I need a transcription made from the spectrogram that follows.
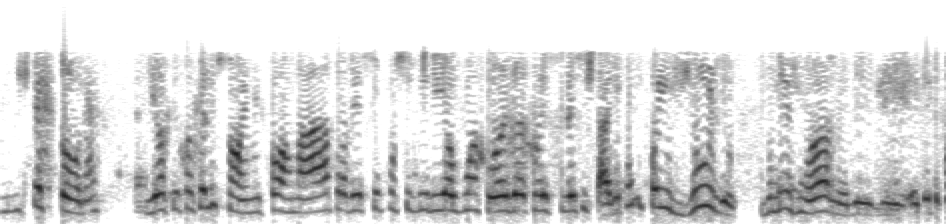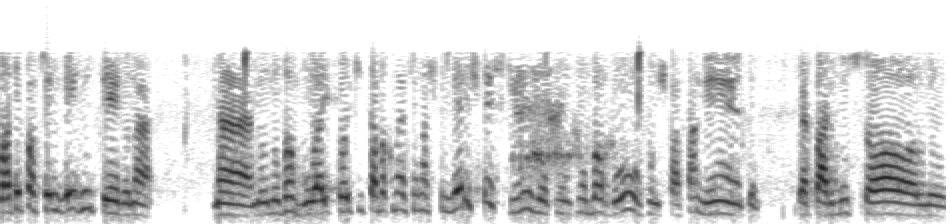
me despertou, né? E eu fiquei com aquele sonho, me formar para ver se eu conseguiria alguma coisa com esse, nesse estágio. E como foi em julho do mesmo ano, de, de 84, eu passei o mês inteiro na, na, no, no bambu. Aí foi que estava começando as primeiras pesquisas com, com bambu, com espaçamento, preparo de solo.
